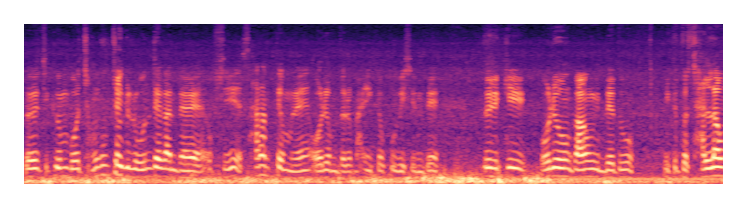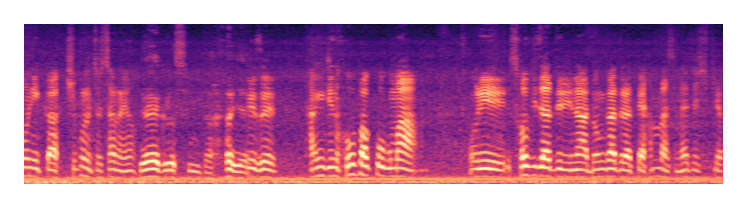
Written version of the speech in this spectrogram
그 지금 뭐 전국적으로 온데간데 없이 사람 때문에 어려움들을 많이 겪고 계시는데 또 이렇게 어려운 가운데도 이렇게 또 잘 나오니까 기분은 좋잖아요. 예, 그렇습니다. 예. 그래서 당진 호박 고구마 우리 소비자들이나 농가들한테 한 말씀 해주십시오.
